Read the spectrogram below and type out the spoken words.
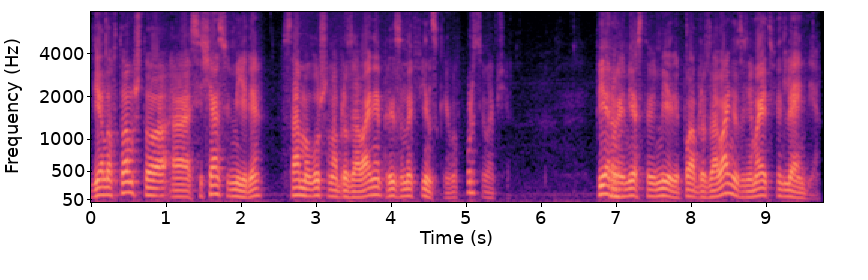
Дело в том, что а, сейчас в мире самым лучшим образованием признано финское. Вы в курсе вообще? Первое место в мире по образованию занимает Финляндия.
